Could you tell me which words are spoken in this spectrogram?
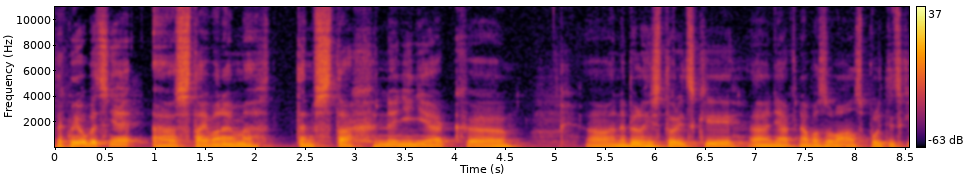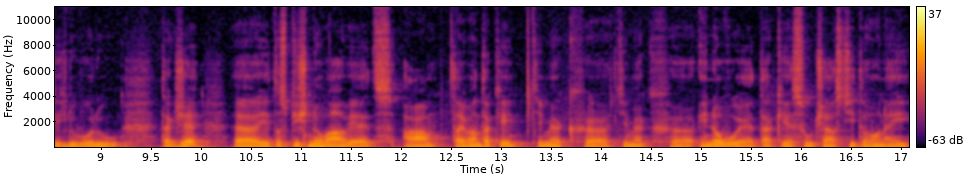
Tak my obecně eh, s Tajvanem ten vztah není nějak, nebyl historicky nějak navazován z politických důvodů, takže Eh, je to spíš nová věc a Tajvan taky tím, jak, eh, tím, jak eh, inovuje, tak je součástí toho nej,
